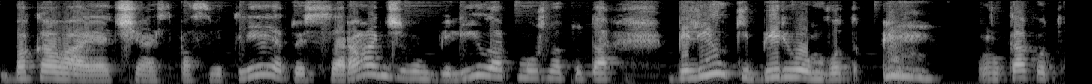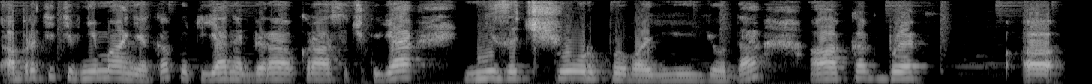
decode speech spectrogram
боковая часть посветлее, то есть с оранжевым, белилок можно туда. Белилки берем вот как вот, обратите внимание, как вот я набираю красочку, я не зачерпываю ее, да, а как бы а,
